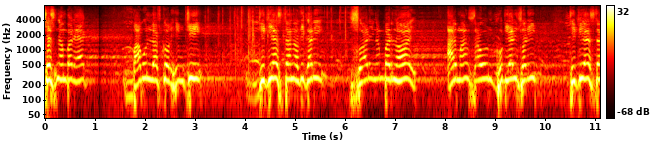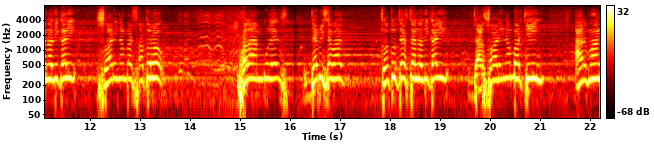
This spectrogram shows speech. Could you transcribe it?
চেস নাম্বার এক, বাবুল লস্কর হিমচি, দ্বিতীয় স্থান অধিকারী, সোয়ারি নাম্বার নয়, আরমান সাউন ঘুটিয়ারি শরীফ, তৃতীয় স্থান অধিকারী, সোয়ারি নাম্বার সতেরো, ভোলা অ্যাম্বুলেন্স দেবিসাবাদ চতুর্থ স্থান অধিকারী, যার সোয়ারি নাম্বার তিন, আরমান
